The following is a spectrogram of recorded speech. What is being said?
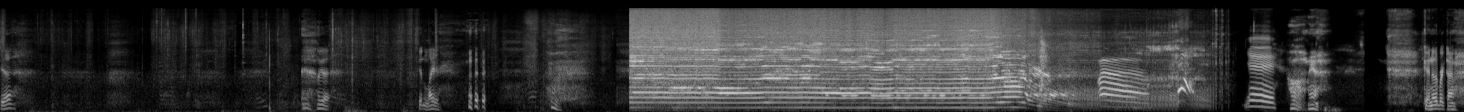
See that? Yeah, Look at that. It's getting lighter. Wow. Yay. Oh man. Okay, another break time.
